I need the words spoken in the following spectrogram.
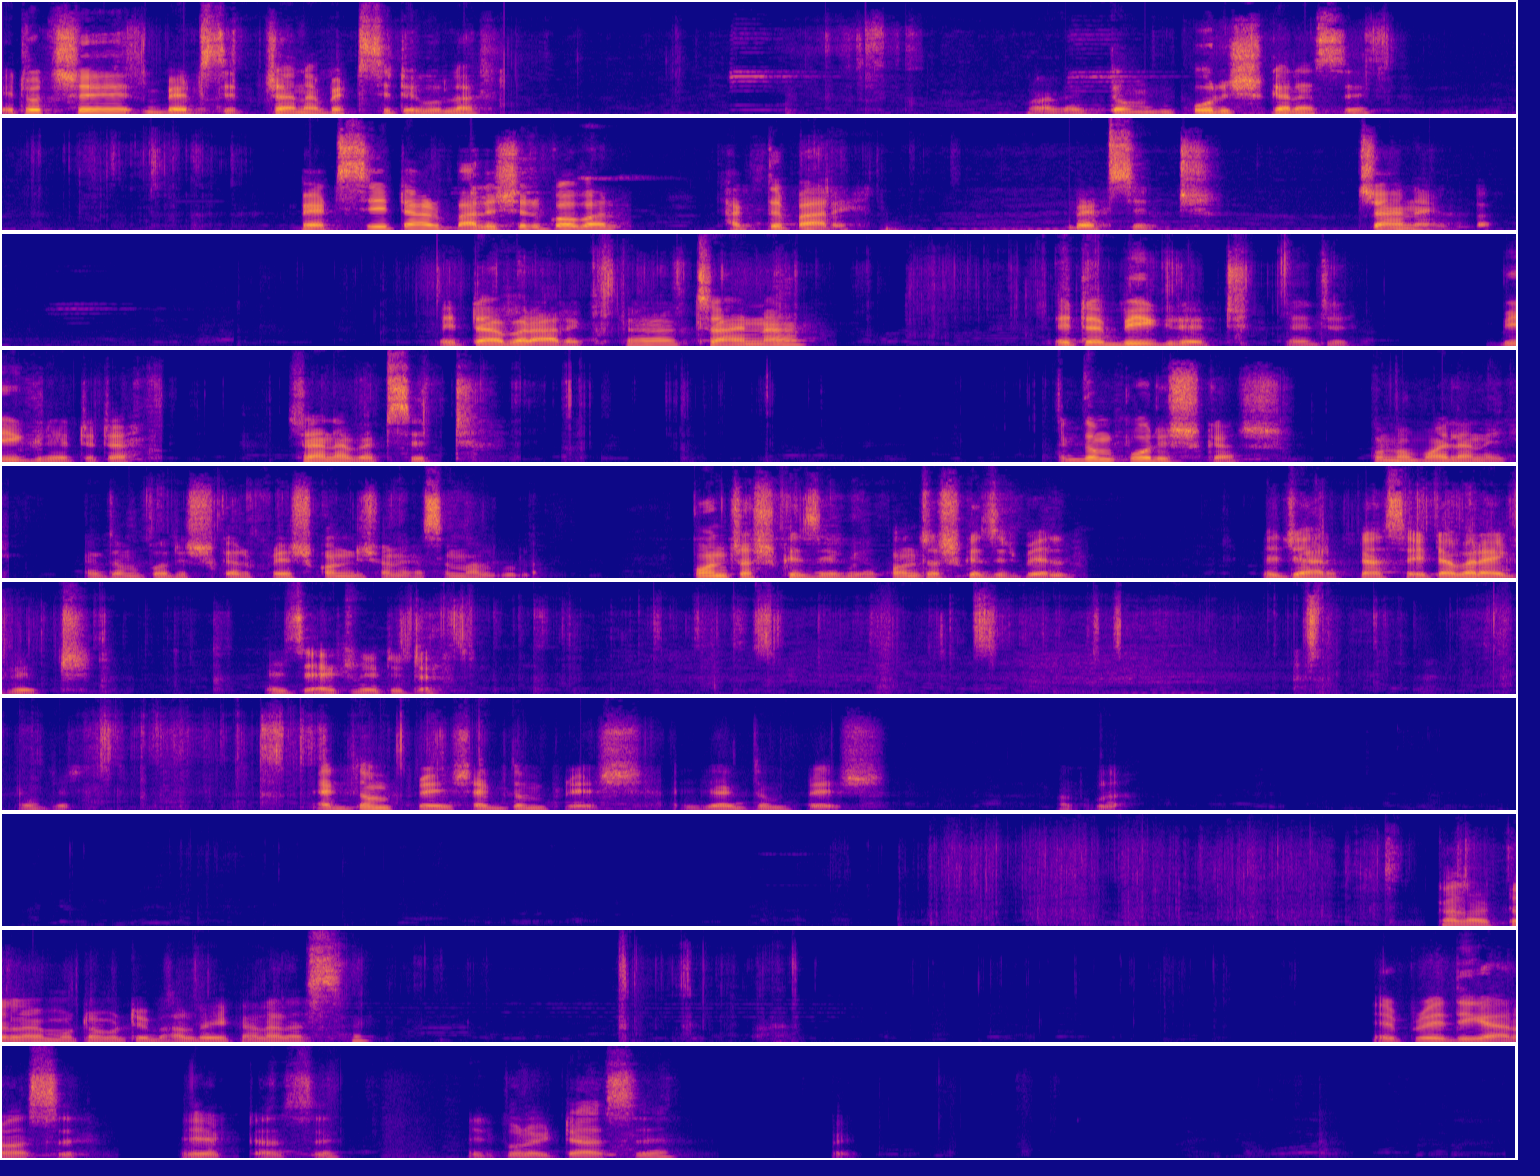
এটা হচ্ছে bedsheet China bedsheet এগুলা। একদম পরিষ্কার আছে। বেডশিট আর বালিশের কভার থাকতে পারে। বেডশিট চায়না এগুলা। এটা আবার আরেকটা চায়না এটা বি গ্রেড এই যে বি গ্রেড এটা চায়না বেডশিট একদম পরিষ্কার। কোনো ময়লা নেই। একদম পরিষ্কার ফ্রেশ কন্ডিশনে আছে মালগুলা। পঞ্চাশ কেজি এগুলো, পঞ্চাশ কেজির বেল। এই যে আরেকটা আছে, এটা আবার এক রেট। এই যে এক রেট এটা। একদম ফ্রেশ একদম ফ্রেশ এই যে একদম ফ্রেশ মালগুলা। কালার টালার মোটামুটি ভালোই কালার আছে। এরপরে এদিকে আরও আছে। এই একটা আছে। এরপর ওইটা আছে।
